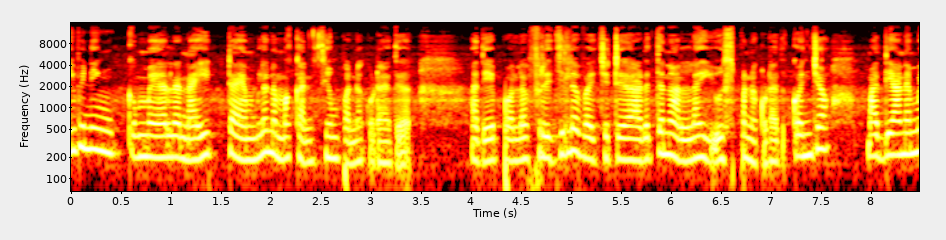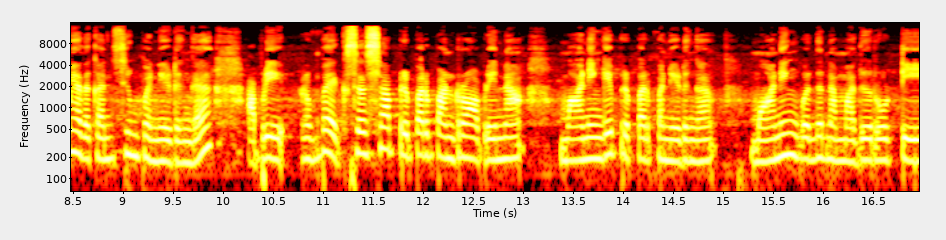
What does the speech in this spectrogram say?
ஈவினிங்க்கு மேலே நைட் டைமில் நம்ம கன்சியூம் பண்ணக்கூடாது. அதே போல் ஃப்ரிட்ஜில் வச்சுட்டு அடுத்த நாள்லாம் யூஸ் பண்ணக்கூடாது. கொஞ்சம் மத்தியானமே அதை கன்சியூம் பண்ணிவிடுங்க அப்படி ரொம்ப எக்ஸஸாக ப்ரிப்பேர் பண்ணுறோம் அப்படின்னா மார்னிங்கே ப்ரிப்பேர் பண்ணிவிடுங்க மார்னிங் வந்து நம்ம அது ரொட்டி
